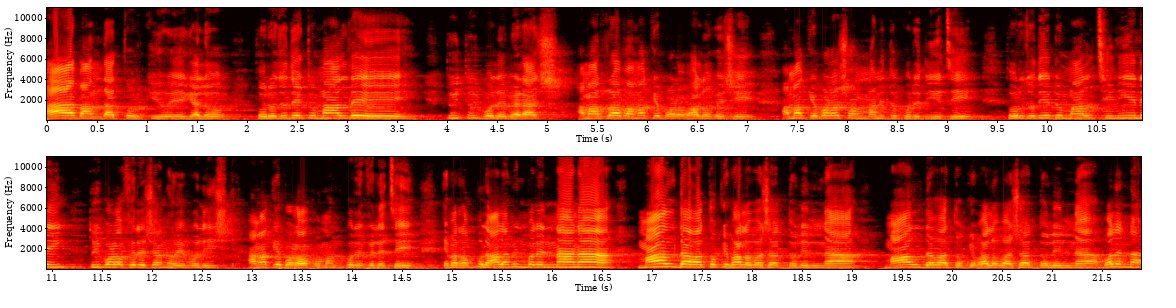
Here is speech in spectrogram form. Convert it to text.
হা বান্দা তোর কি হয়ে গেল তোর যদি একটু মাল দে তুই তুই বলে বেড়াস। আমার রব আমাকে বড় ভালোবেসে, আমাকে বড় সম্মানিত করে দিয়েছে। তোর যদি একটু মাল ছিনিয়ে নেই, তুই বড় ফেরেশান হয়ে বলিস, আমাকে বড় অপমান করে ফেলেছে। এবার রব্বুল আলমিন বলেন, না না, মাল দেওয়া তোকে ভালোবাসার দলিল না। মাল দেওয়া তোকে ভালোবাসার দলিল না। বলেন না।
